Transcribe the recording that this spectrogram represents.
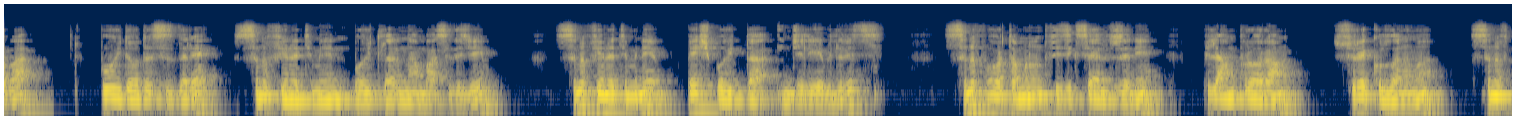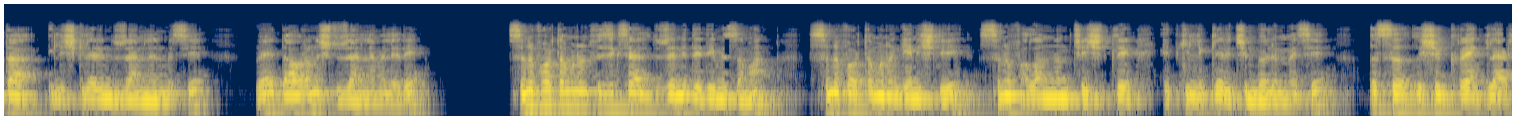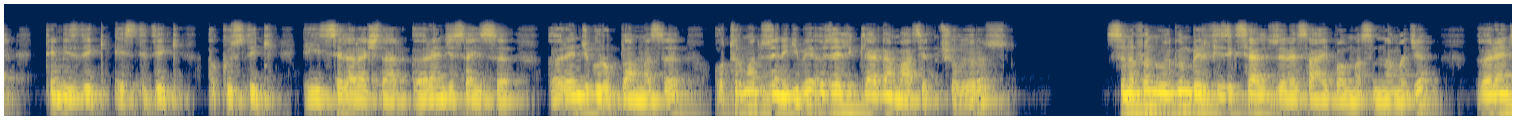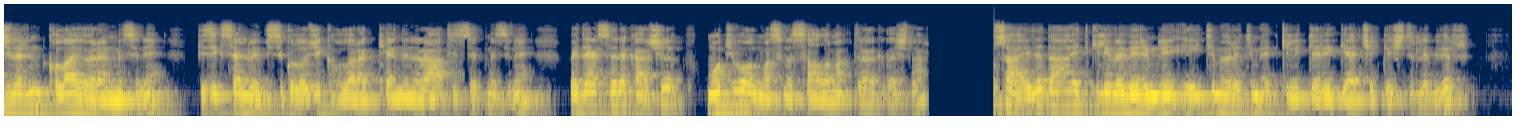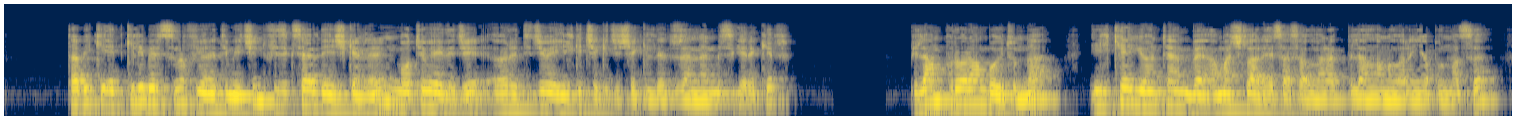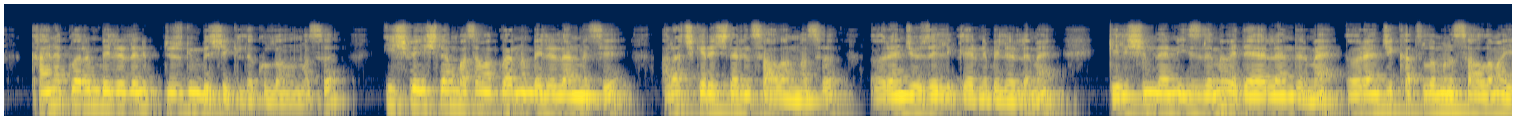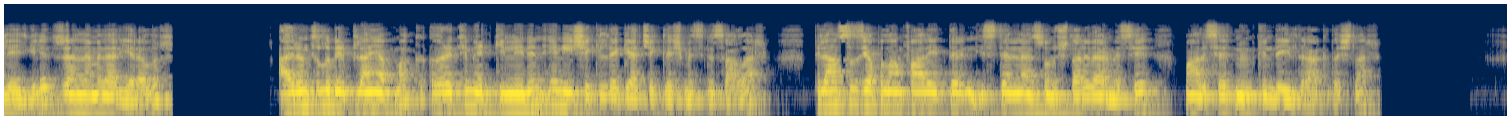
Merhaba. Bu videoda sizlere sınıf yönetiminin boyutlarından bahsedeceğim. Sınıf yönetimini 5 boyutta inceleyebiliriz. Sınıf ortamının fiziksel düzeni, plan program, süre kullanımı, sınıfta ilişkilerin düzenlenmesi ve davranış düzenlemeleri. Sınıf ortamının fiziksel düzeni dediğimiz zaman sınıf ortamının genişliği, sınıf alanının çeşitli etkinlikler için bölünmesi, ısı, ışık, renkler, temizlik, estetik, akustik, eğitsel araçlar, öğrenci sayısı, öğrenci gruplanması, oturma düzeni gibi özelliklerden bahsetmiş oluyoruz. Sınıfın uygun bir fiziksel düzene sahip olmasının amacı, öğrencilerin kolay öğrenmesini, fiziksel ve psikolojik olarak kendini rahat hissetmesini ve derslere karşı motive olmasını sağlamaktır arkadaşlar. Bu sayede daha etkili ve verimli eğitim öğretim etkinlikleri gerçekleştirilebilir. Tabii ki etkili bir sınıf yönetimi için fiziksel değişkenlerin motive edici, öğretici ve ilgi çekici şekilde düzenlenmesi gerekir. Plan program boyutunda ilke, yöntem ve amaçlar esas alınarak planlamaların yapılması, kaynakların belirlenip düzgün bir şekilde kullanılması, iş ve işlem basamaklarının belirlenmesi, araç gereçlerin sağlanması, öğrenci özelliklerini belirleme, gelişimlerini izleme ve değerlendirme, öğrenci katılımını sağlama ile ilgili düzenlemeler yer alır. Ayrıntılı bir plan yapmak, öğretim etkinliğinin en iyi şekilde gerçekleşmesini sağlar. Plansız yapılan faaliyetlerin istenilen sonuçları vermesi maalesef mümkün değildir arkadaşlar.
